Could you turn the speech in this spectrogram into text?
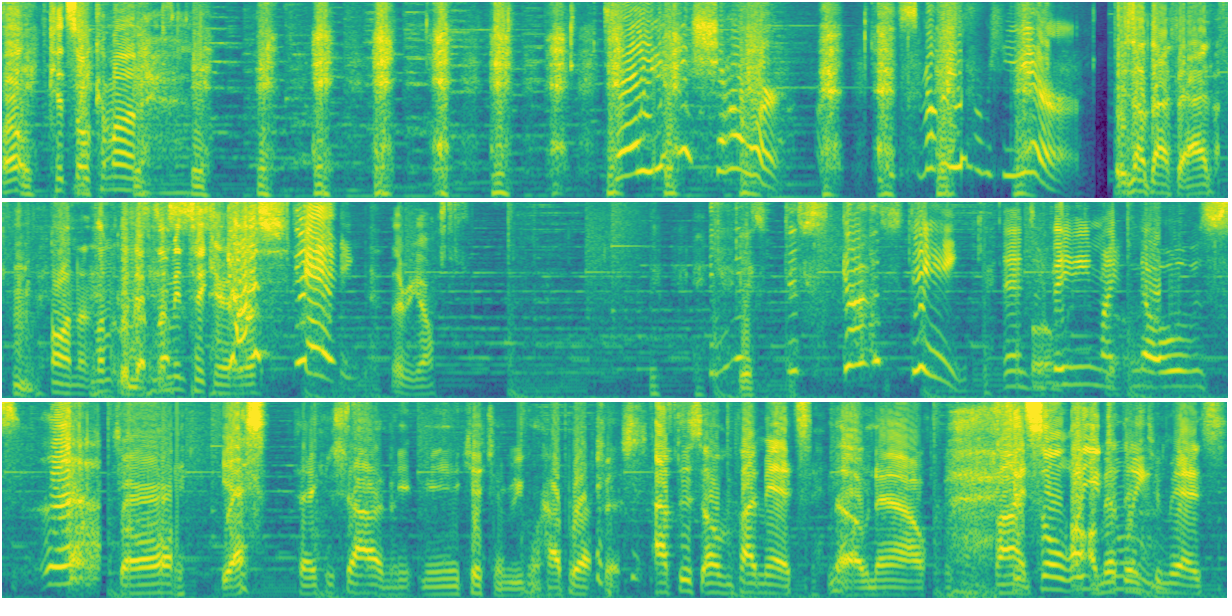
Well, Kid Soul, come on. Well, you need a shower. It's smelling from here. It's not that bad. Hold on, let, me- let, let me take care of this. Disgusting. There we go. It's disgusting. And it's invading my nose. Ugh. So yes, take a shower. and Meet me in the kitchen. We're gonna have breakfast. After this, um, five minutes. No, now. Fine. Kid Soul, what are I'll you make it in? Two minutes.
